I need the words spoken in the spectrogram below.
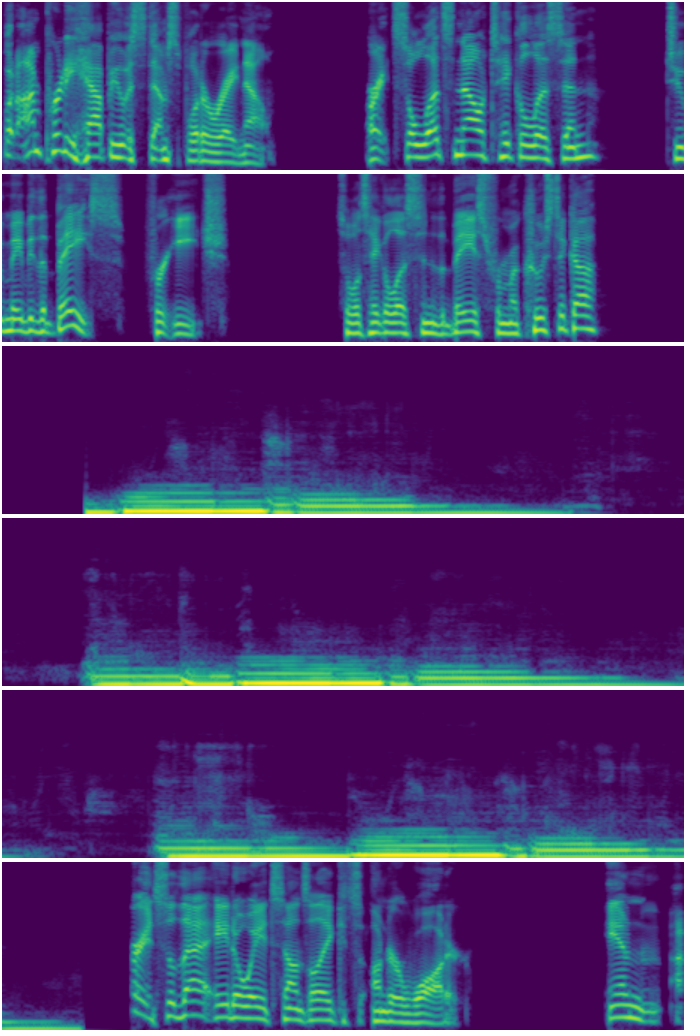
But I'm pretty happy with Stem Splitter right now. All right, so let's now take a listen to maybe the bass for each. So we'll take a listen to the bass from Acoustica. All right, so that 808 sounds like it's underwater. And uh,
